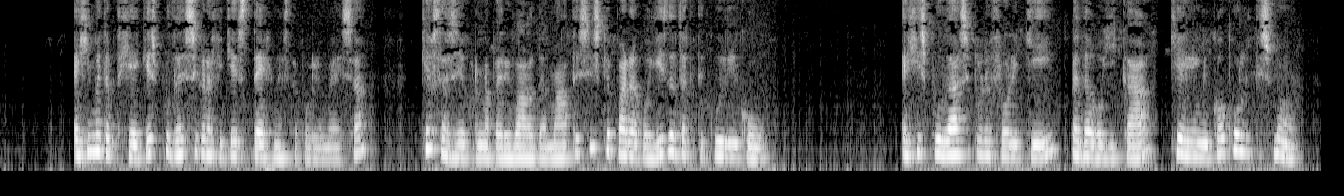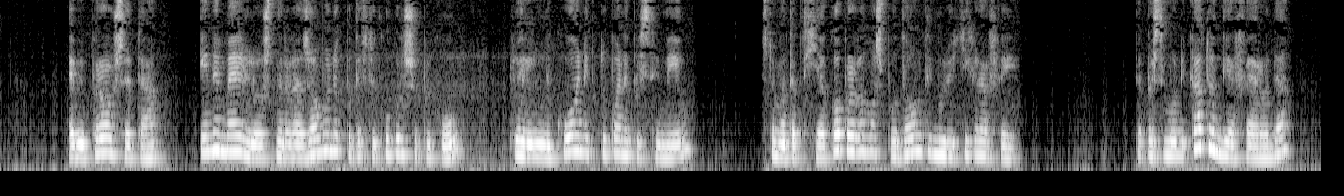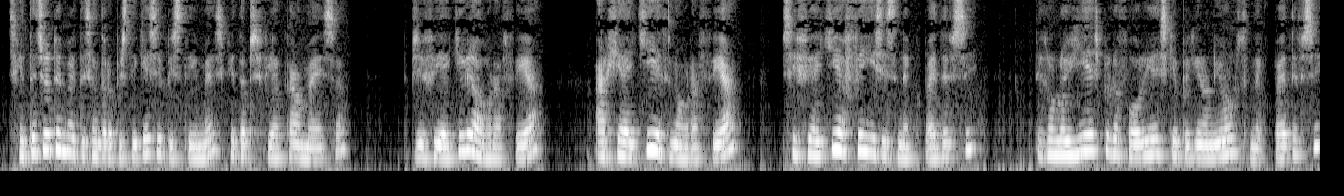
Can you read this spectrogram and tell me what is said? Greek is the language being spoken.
Έχει μεταπτυχιακές σπουδές σε γραφικές τέχνες στα πολυμέσα και στα σύγχρονα περιβάλλοντα μάθησης και παραγωγής διδακτικού υλικού. Έχει σπουδάσει πληροφορική, παιδαγωγικά και ελληνικό πολιτισμό. Επιπρόσθετα, είναι μέλος συνεργαζόμενου εκπαιδευτικού προσωπικού του Ελληνικού Ανοιχτού Πανεπιστημίου στο μεταπτυχιακό πρόγραμμα σπουδών Δημιουργική Γραφή. Τα επιστημονικά του ενδιαφέροντα σχετίζονται με τις ανθρωπιστικές επιστήμες και τα ψηφιακά μέσα, την ψηφιακή λαογραφία, αρχαϊκή εθνογραφία, ψηφιακή αφήγηση στην εκπαίδευση, τεχνολογίες πληροφορίες και επικοινωνιών στην εκπαίδευση,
